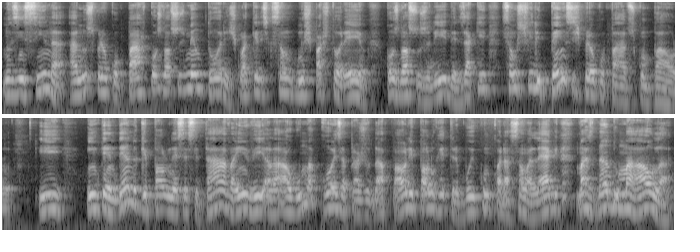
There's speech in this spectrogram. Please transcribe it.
nos ensina a nos preocupar com os nossos mentores, com aqueles que são, nos pastoreiam, com os nossos líderes. Aqui são os filipenses preocupados com Paulo. E entendendo que Paulo necessitava, envia lá alguma coisa para ajudar Paulo e Paulo retribui com o coração alegre, mas dando uma aula,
